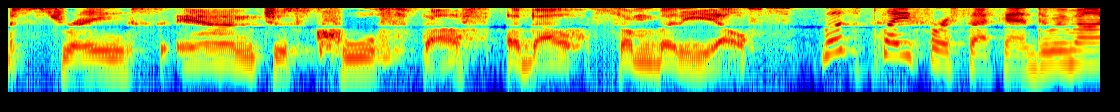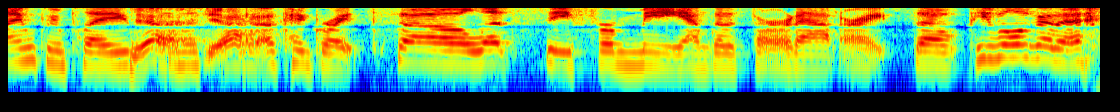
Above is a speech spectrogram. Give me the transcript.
strengths and just cool stuff about somebody else. Let's play for a second. Do we mind? Can we play? Yeah, yeah. Okay, great. So let's see. For me, I'm going to throw it out. All right. So people are going to,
